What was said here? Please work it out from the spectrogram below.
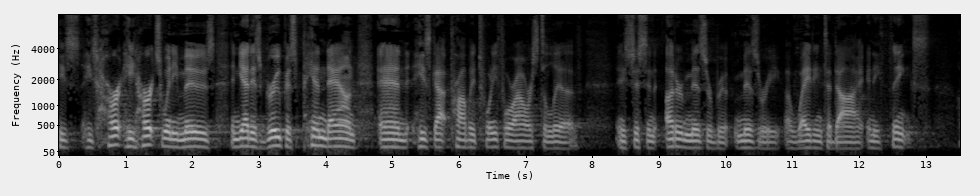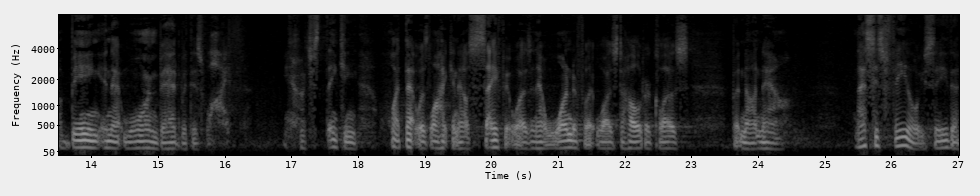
He's, he's hurt. He hurts when he moves, and yet his group is pinned down, and he's got probably 24 hours to live. And he's just in utter misery, misery awaiting to die, and he thinks of being in that warm bed with his wife. You know, just thinking what that was like and how safe it was and how wonderful it was to hold her close, but not now. That's his feel, you see, the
